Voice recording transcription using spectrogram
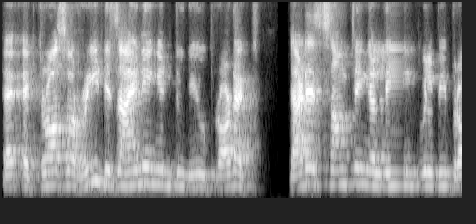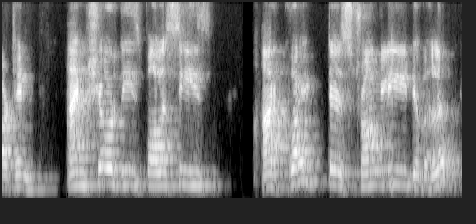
a- across or redesigning into new products? That is something a link will be brought in. I'm sure these policies are quite uh, strongly developed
